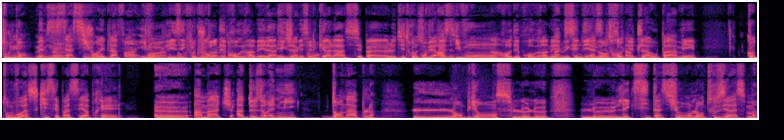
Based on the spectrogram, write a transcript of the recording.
tout le Mmh. temps, même si c'est à six journées de la fin, il faut Ouais. que les Donc, équipes faut tout le temps déprogrammer là, si jamais c'est le cas là, si c'est pas le titre Donc on verra s'ils vont bah, redéprogrammer le week-end accéder à suivant. cette c'est ça. requête-là ou pas. Mais quand on voit ce qui s'est passé après euh, un match à 2h30 dans Naples, l'ambiance, le, le, le- l'excitation, l'enthousiasme,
